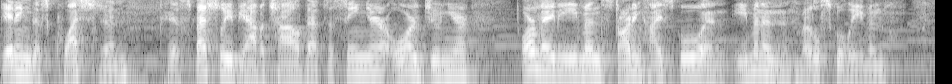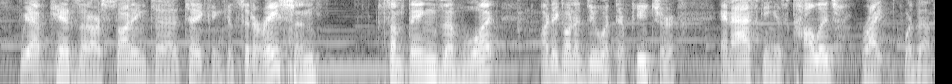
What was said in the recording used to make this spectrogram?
getting this question, especially if you have a child that's a senior or junior, or maybe even starting high school and even in middle school. Even we have kids that are starting to take in consideration some things of what are they going to do with their future and asking is college right for them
